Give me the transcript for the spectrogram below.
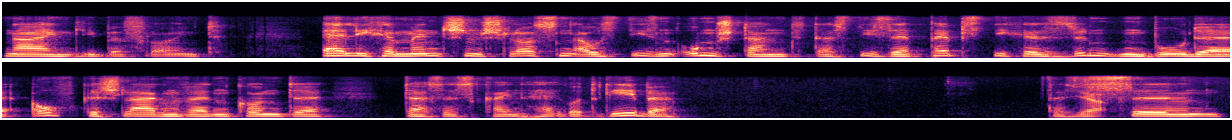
Nein, lieber Freund. Ehrliche Menschen schlossen aus diesem Umstand, dass diese päpstliche Sündenbude aufgeschlagen werden konnte, dass es kein Herrgott gebe. Das ja. ist äh, ein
